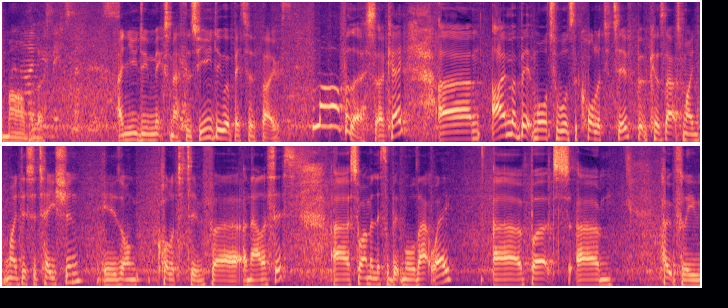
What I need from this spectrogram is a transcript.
Marvellous. And you do mixed methods, so you do a bit of both. Marvellous, okay? Um, I'm a bit more towards the qualitative, but because that's my, my dissertation is on qualitative uh, analysis, uh, so I'm a little bit more that way. Uh, but um, hopefully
